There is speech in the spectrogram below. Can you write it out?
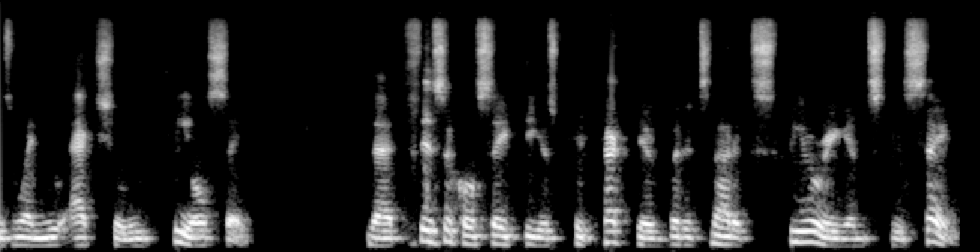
is when you actually feel safe. That physical safety is protective, but it's not experienced as safe.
